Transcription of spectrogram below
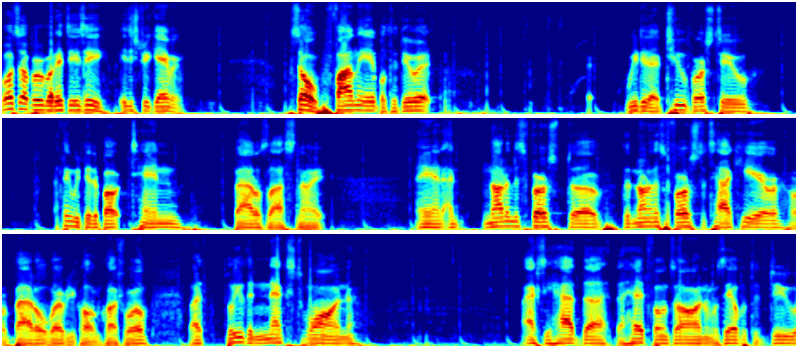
What's up everybody, it's Easy, Easy Street Gaming. So, finally able to do it. We did a 2 versus 2. I think we did about 10 battles last night. And uh, not in this first, uh, the, not in this first attack here, or battle, whatever you call it in Clash Royale. But I believe the next one, I actually had the, the headphones on, was able to do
